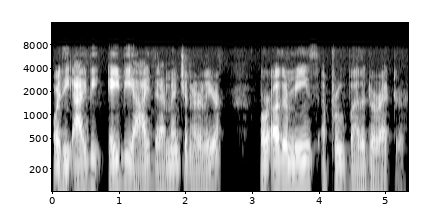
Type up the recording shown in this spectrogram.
or the AVI that I mentioned earlier or other means approved by the director.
